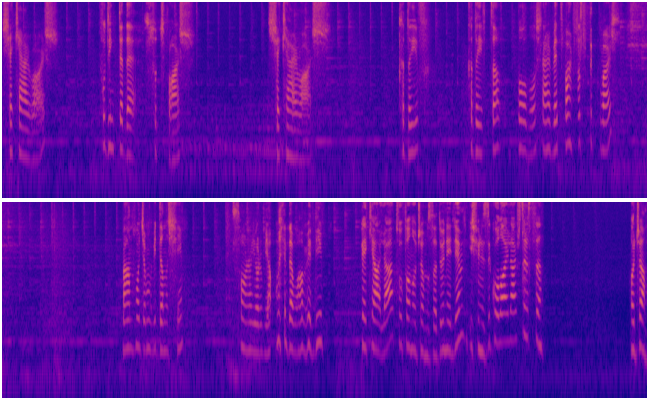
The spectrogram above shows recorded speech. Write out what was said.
şeker var. Pudingde de süt var, şeker var. Kadayıf. Kadayıfta bol bol şerbet var, fıstık var. Ben hocama bir danışayım. Sonra yorum yapmaya devam edeyim. Pekala Tufan hocamıza dönelim. İşinizi kolaylaştırsın. Hocam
